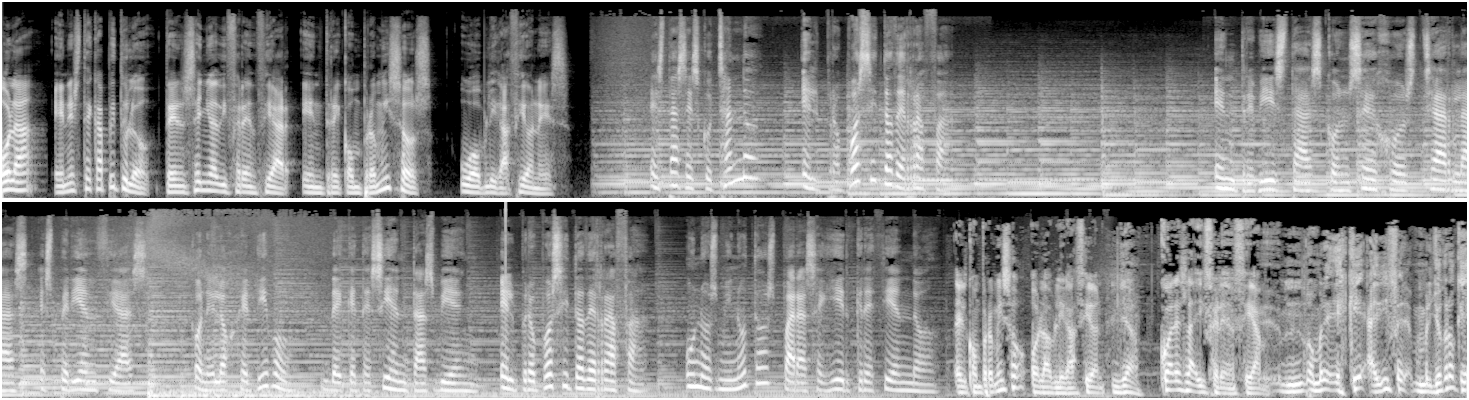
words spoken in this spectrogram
Hola, en este capítulo te enseño a diferenciar entre compromisos u obligaciones. Estás escuchando El propósito de Rafa. Entrevistas, consejos, charlas, experiencias, con el objetivo de que te sientas bien. El propósito de Rafa unos minutos para seguir creciendo. ¿El compromiso o la obligación? Ya. ¿Cuál es la diferencia? Eh, hombre, es que hay diferencia. Yo creo que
